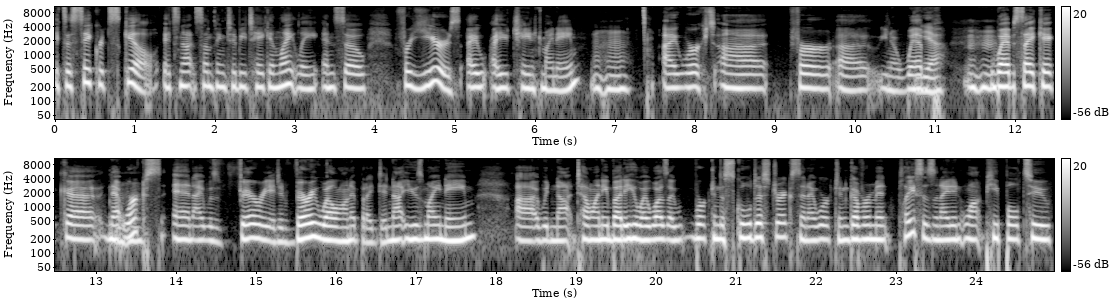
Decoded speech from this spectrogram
it's a sacred skill it's not something to be taken lightly and so for years i i changed my name Mm-hmm. i worked uh for uh you know web Yeah. Mm-hmm. web psychic uh, networks and i was very i did very well on it but i did not use my name uh, i would not tell anybody who i was i worked in the school districts and i worked in government places and i didn't want people to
